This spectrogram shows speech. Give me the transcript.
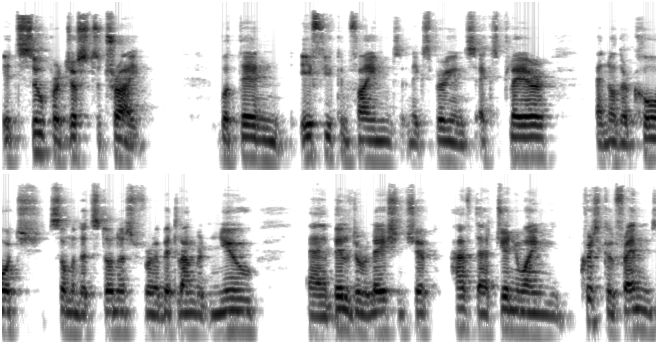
it's super just to try. But then if you can find an experienced ex player, another coach, someone that's done it for a bit longer than you, uh, build a relationship, have that genuine critical friend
